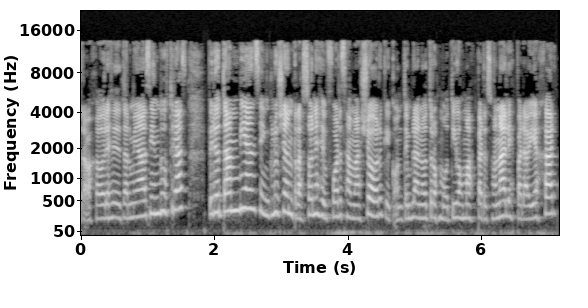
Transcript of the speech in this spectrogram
trabajadores de determinadas industrias, pero también se incluyen razones de fuerza mayor que contemplan otros motivos más personales para viajar.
